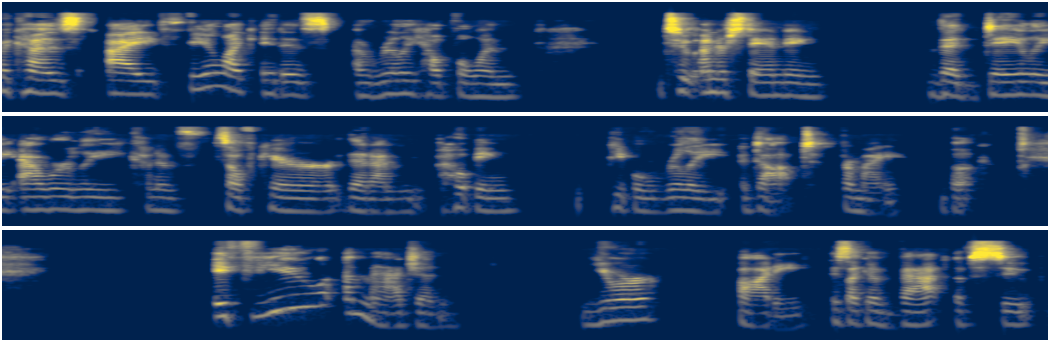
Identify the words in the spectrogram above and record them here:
Because I feel like it is a really helpful one to understanding the daily, hourly kind of self care that I'm hoping people really adopt from my book. If you imagine your body is like a vat of soup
